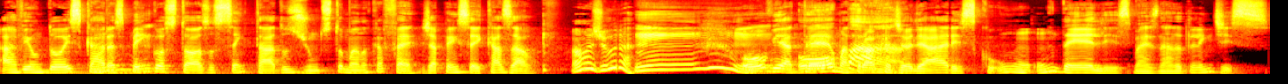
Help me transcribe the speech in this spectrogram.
haviam dois caras Hum. bem gostosos sentados juntos tomando café. Já pensei, casal. Ah, jura? Hum. Houve até uma Opa! troca de olhares com um, um deles, mas nada além disso.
